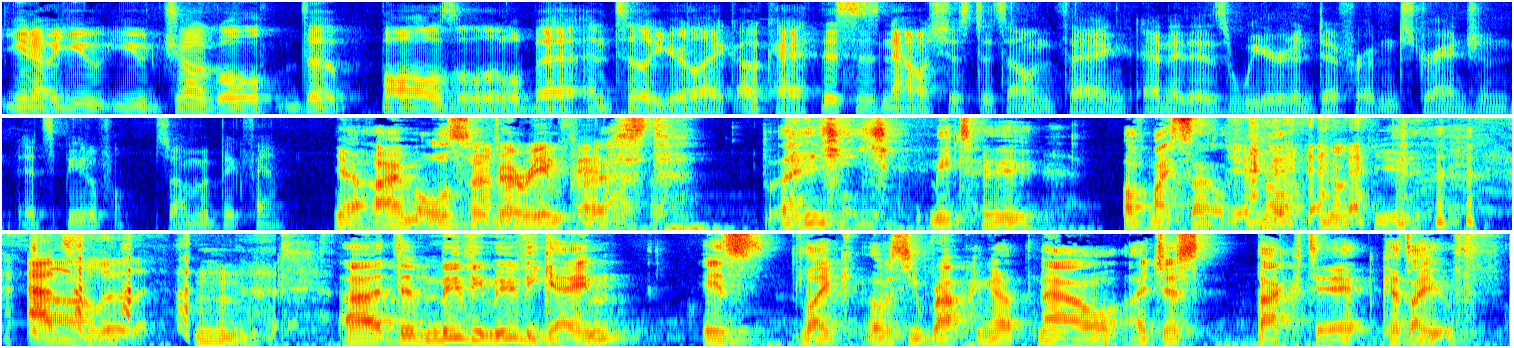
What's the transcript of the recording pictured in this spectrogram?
you know you you juggle the balls a little bit until you're like okay this is now it's just its own thing and it is weird and different and strange and it's beautiful. So i'm a big fan. Yeah, I'm also I'm very impressed. Me too. Of myself, not not you. absolutely Uh, the movie movie game is like obviously wrapping up now. I just backed it because I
